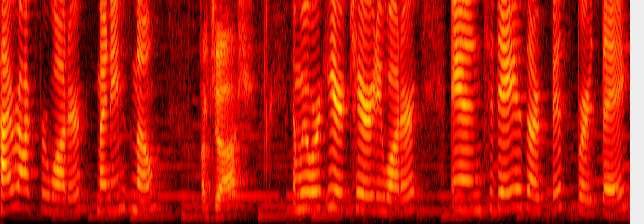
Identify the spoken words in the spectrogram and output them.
Rock for Water. My name's Mo. I'm Josh. And we work here at Charity Water. And today is our fifth birthday.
